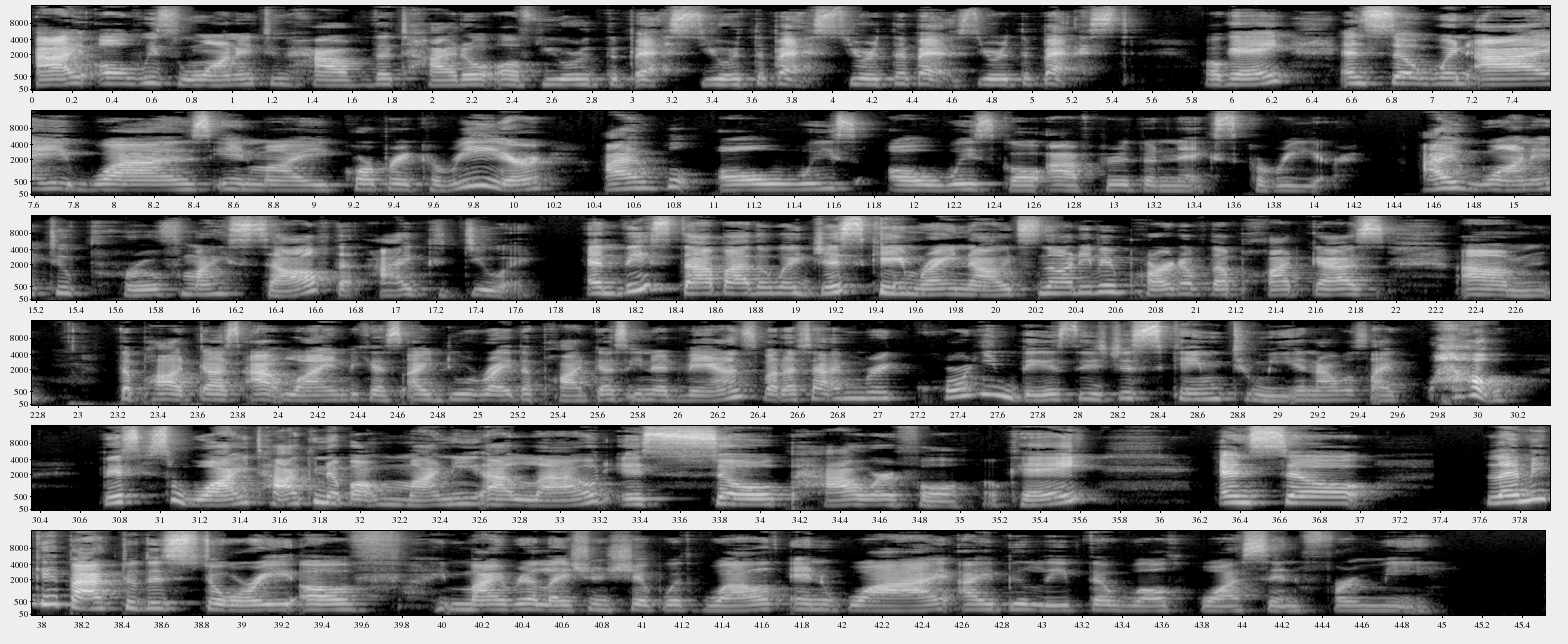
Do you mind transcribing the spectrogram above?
I always wanted to have the title of You're the best, you're the best, you're the best, you're the best. Okay. And so when I was in my corporate career, I will always, always go after the next career. I wanted to prove myself that I could do it. And this stuff, by the way, just came right now. It's not even part of the podcast, um, the podcast outline because I do write the podcast in advance. But as I'm recording this, this just came to me, and I was like, wow, this is why talking about money out loud is so powerful. Okay. And so let me get back to the story of my relationship with wealth and why I believe that wealth wasn't for me,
